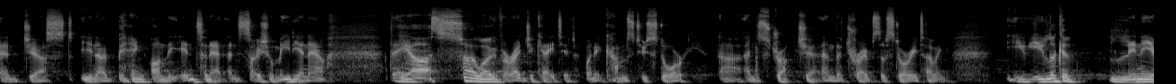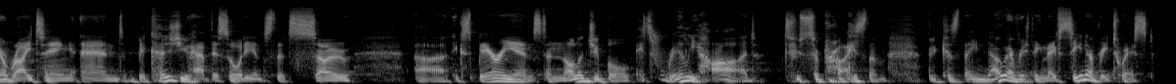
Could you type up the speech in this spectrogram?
and just, you know, being on the internet and social media now, they are so overeducated when it comes to story uh, and structure and the tropes of storytelling. You, you look at linear writing, and because you have this audience that's so uh, experienced and knowledgeable, it's really hard to surprise them because they know everything. They've seen every twist.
